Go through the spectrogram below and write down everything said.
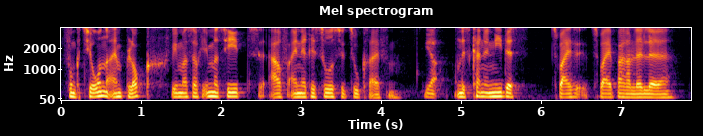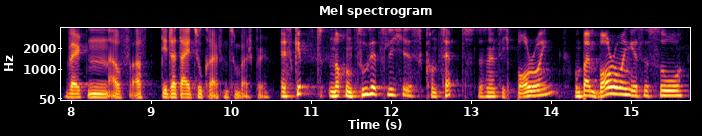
Funktion, ein Block, wie man es auch immer sieht, auf eine Ressource zugreifen. Ja, Und es kann ja nie das zwei, zwei parallele Welten auf, auf die Datei zugreifen, zum Beispiel. Es gibt noch ein zusätzliches Konzept, das nennt sich Borrowing. Und beim Borrowing ist es so,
